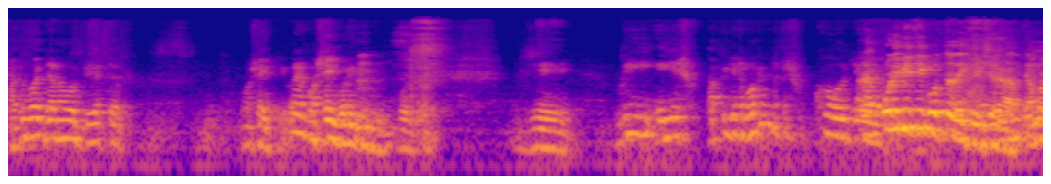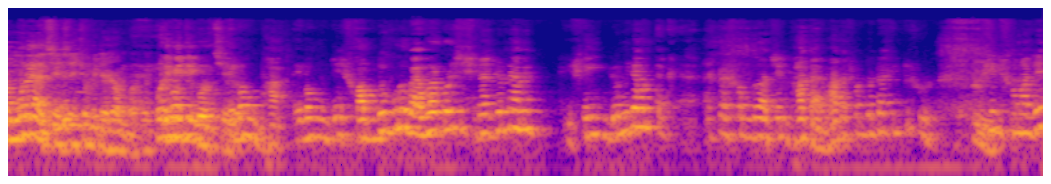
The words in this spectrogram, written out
সাধুবাদ জানাব ডিরেক্টর মশাইকে এবার মশাই বলে। যে উনি এই যে আপনি যেটা বলেন একটা সূক্ষ্ম যে পরিমিতি বোধটা দেখিয়েছিলেন আপনি আমার মনে আছে সেই ছবিটা সম্পর্কে পরিমিতি ছিল। এবং এবং যে শব্দগুলো ব্যবহার করেছি সেটার জন্য আমি সেই জন্য যেমন এক- একটা শব্দ আছে ভাতা ভাতা শব্দটা কিন্তু সুশীল সমাজে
